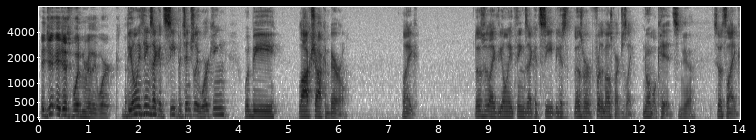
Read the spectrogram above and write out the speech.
It ju- it just wouldn't really work. the only things I could see potentially working would be lock, shock, and barrel. Like, those are like the only things I could see because those were for the most part just like normal kids. Yeah. So it's like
